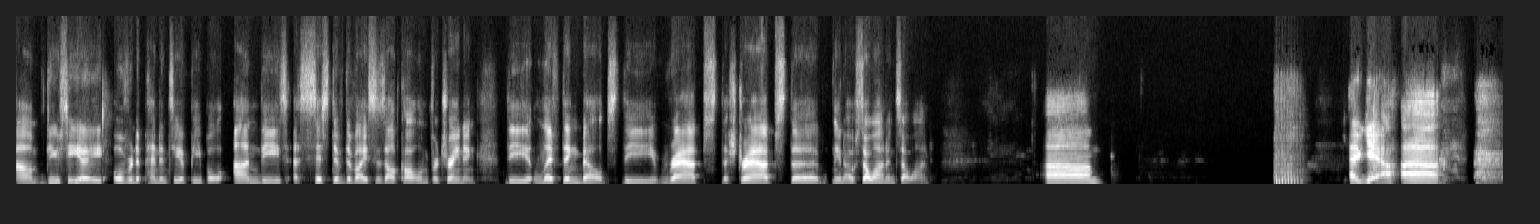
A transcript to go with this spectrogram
Um, do you see a over dependency of people on these assistive devices? I'll call them for training, the lifting belts, the wraps, the straps, the you know, so on and so on. Um. Uh, yeah. Uh,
